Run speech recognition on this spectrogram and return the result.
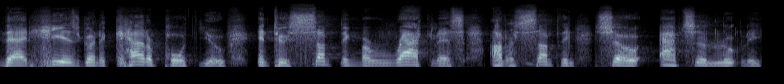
that He is going to catapult you into something miraculous out of something so absolutely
